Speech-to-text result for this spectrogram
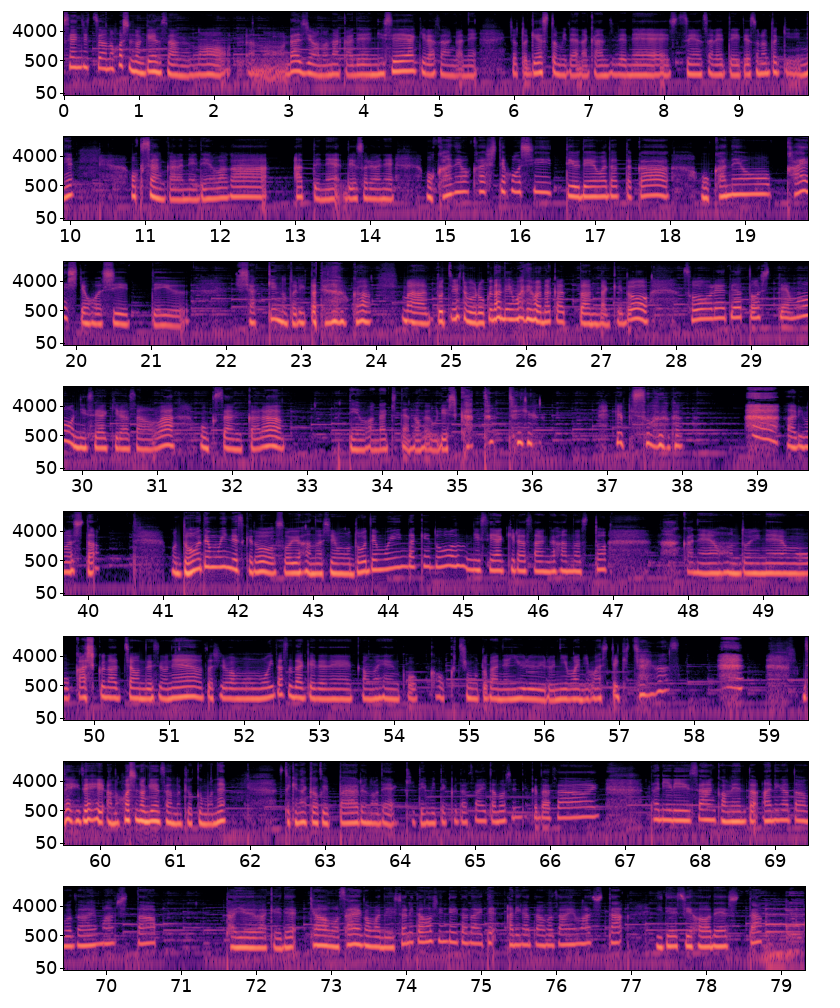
先日あの星野源さんのあのラジオの中で偽明さんがねちょっとゲストみたいな感じでね出演されていてその時にね奥さんからね電話があってねでそれはねお金を貸してほしいっていう電話だったかお金を返してほしいっていう借金の取り立てなのか まあどっちにしてもろくな電話ではなかったんだけどそれだとしても偽明さんは奥さんから電話が来たのが嬉しかったっていうエピソードがありました。もうどうでもいいんですけどそういう話もどうでもいいんだけど偽明さんが話すとなんかね、本当にね、もうおかしくなっちゃうんですよね。私はもう思い出すだけでね、この辺、こう、口元がね、ゆるゆるにまにましてきちゃいます。ぜひぜひ、あの、星野源さんの曲もね、素敵な曲いっぱいあるので、聴いてみてください。楽しんでください。タリリーさん、コメントありがとうございました。というわけで、今日も最後まで一緒に楽しんでいただいてありがとうございました。井出志保でした。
